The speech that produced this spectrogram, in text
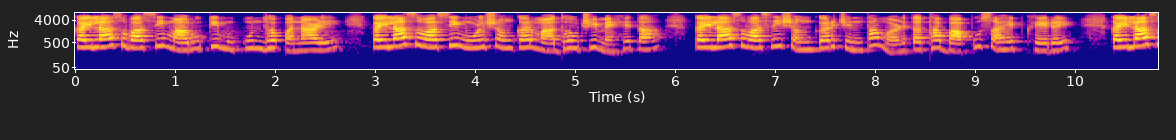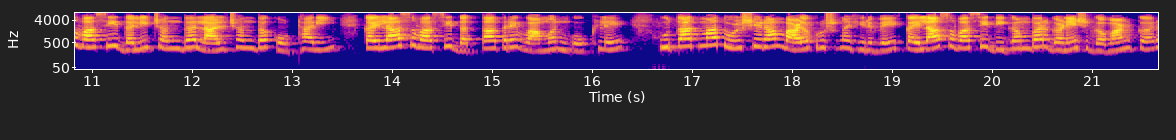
कैलासवासी मारुती मुकुंद पनाळे कैलासवासी मूळशंकर माधवजी मेहता कैलासवासी शंकर चिंतामण तथा बापूसाहेब खेरे कैलासवासी दलीचंद लालचंद कोठारी कैलासवासी दत्तात्रय वामन गोखले हुतात्मा तुळशीराम बाळकृष्ण हिरवे कैलासवासी दिगंबर गणेश गवाणकर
